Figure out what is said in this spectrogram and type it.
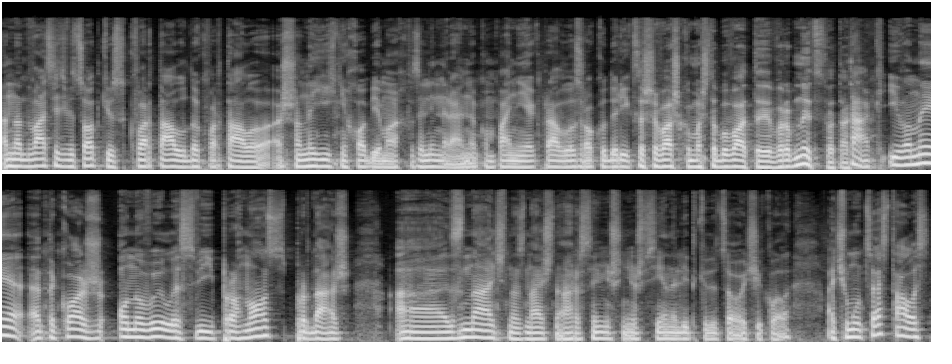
на 20% з кварталу до кварталу, що на їхніх об'ємах взагалі нереально компанії, як правило, з року до рік. Це ще важко масштабувати виробництво, так? Так, і вони е, також оновили свій прогноз продаж а, значно значно агресивніше, ніж всі аналітики до цього очікували. А чому це сталося?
